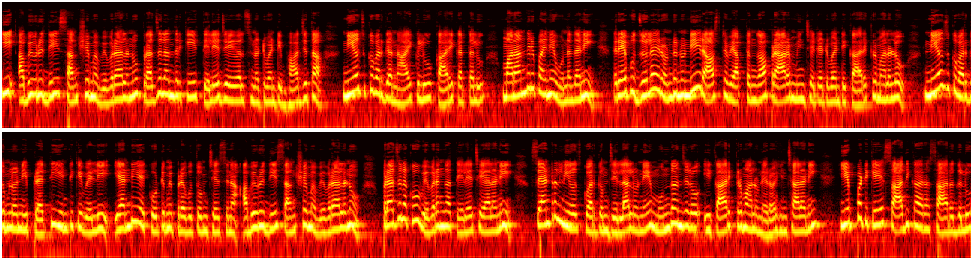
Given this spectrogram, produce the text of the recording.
ఈ అభివృద్ధి సంక్షేమ వివరాలను ప్రజలందరికీ తెలియజేయవలసినటువంటి బాధ్యత నియోజకవర్గ నాయకులు కార్యకర్తలు మనందరిపైనే ఉన్నదని రేపు జూలై రెండు నుండి రాష్ట్ర వ్యాప్తంగా ప్రారంభించేటటువంటి కార్యక్రమాలలో నియోజకవర్గంలోని ప్రతి ఇంటికి వెళ్ళి ఎన్డీఏ కూటమి ప్రభుత్వం చేసిన అభివృద్ధి సంక్షేమ వివరాలను ప్రజలకు వివరంగా తెలియచేయాలని సెంట్రల్ నియోజకవర్గం జిల్లాలోనే ముందంజలో ఈ కార్యక్రమాలు నిర్వహించాలని ఇప్పటికే సాధికార సారథులు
